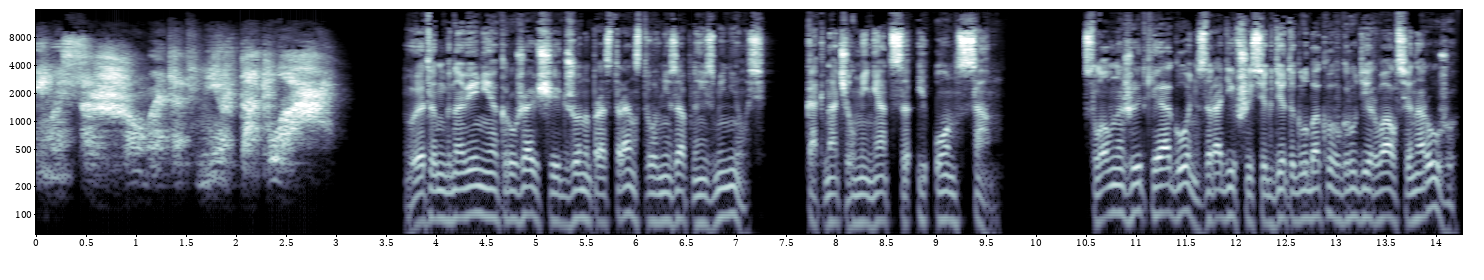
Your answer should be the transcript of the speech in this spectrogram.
и мы сожжем этот мир дотла». В это мгновение окружающее Джона пространство внезапно изменилось как начал меняться и он сам. Словно жидкий огонь, зародившийся где-то глубоко в груди, рвался наружу,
